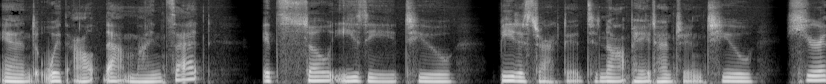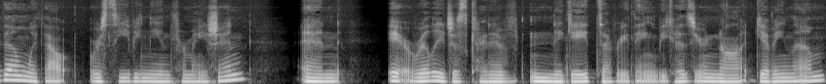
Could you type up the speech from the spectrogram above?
And without that mindset, it's so easy to be distracted, to not pay attention, to hear them without receiving the information. And it really just kind of negates everything because you're not giving them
